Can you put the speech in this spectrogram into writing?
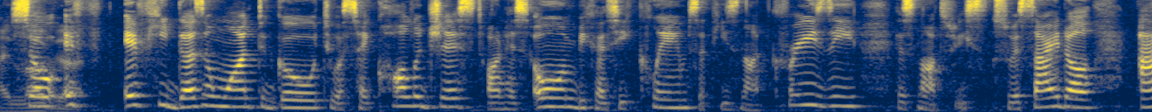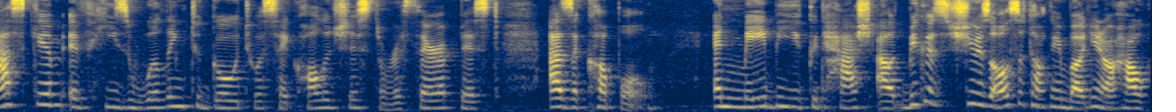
I So if if he doesn't want to go to a psychologist on his own because he claims that he's not crazy, he's not sui- suicidal, ask him if he's willing to go to a psychologist or a therapist as a couple. And maybe you could hash out because she was also talking about, you know, how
